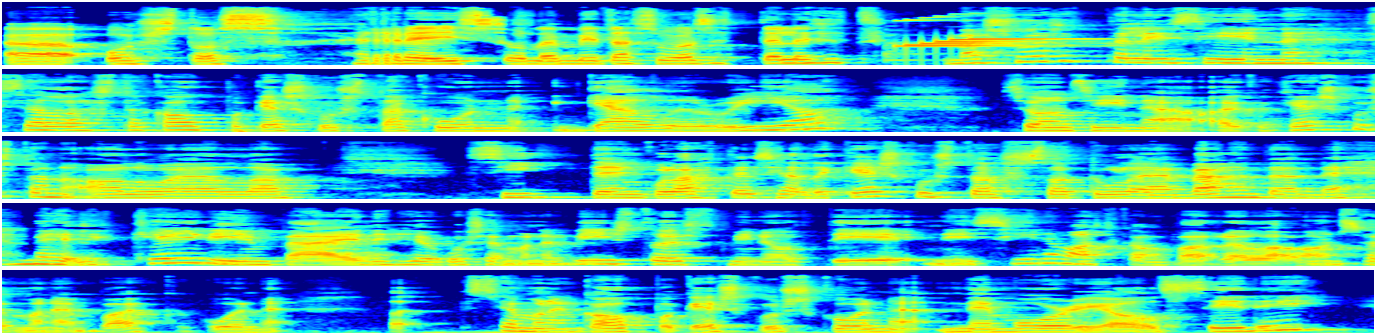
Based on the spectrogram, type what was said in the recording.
ää, ostosreissulle, mitä suosittelisit? Mä suosittelisin sellaista kauppakeskusta kuin Galleria. Se on siinä aika keskustan alueella sitten kun lähtee sieltä keskustassa, tulee vähän tänne meille Keidin päin, joku semmoinen 15 minuuttia, niin siinä matkan varrella on semmoinen paikka kuin, semmoinen kauppakeskus kuin Memorial City.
